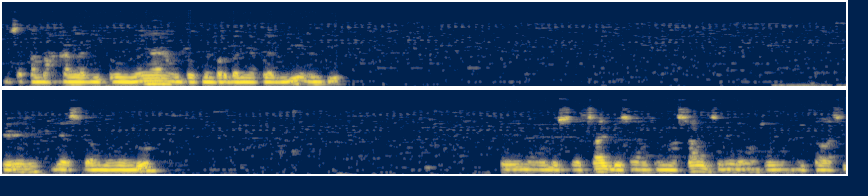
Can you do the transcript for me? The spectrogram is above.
Bisa tambahkan lagi Chrome-nya untuk memperbanyak lagi nanti. Oke, dia sedang mengunduh. Oke, udah selesai, biasanya langsung masang. Di sini ya, langsung instalasi.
